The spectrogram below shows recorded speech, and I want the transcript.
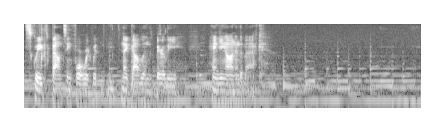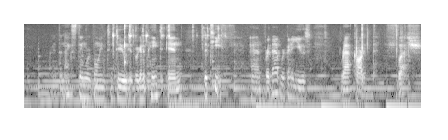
Squigs bouncing forward with night goblins barely hanging on in the back. The next thing we're going to do is we're going to paint in the teeth. And for that, we're going to use Rakarth Flesh.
